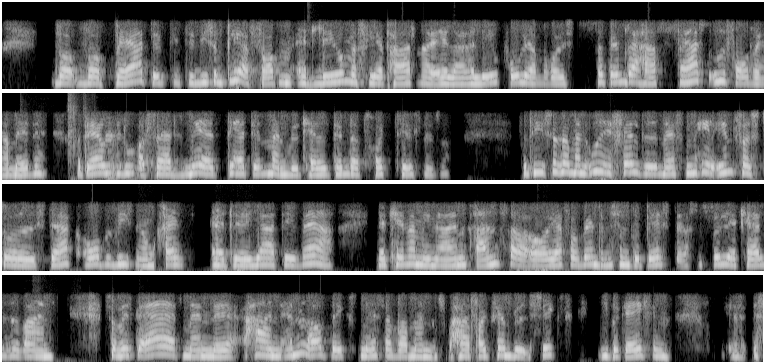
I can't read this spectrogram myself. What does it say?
hvor, hvor bæredygtigt det ligesom bliver for dem at leve med flere partnere eller at leve polyamorøst, så dem, der har færrest udfordringer med det, og det er jo lidt uretfærdigt med, at det er dem, man vil kalde dem, der er trygt tilknyttet. Fordi så går man ud i feltet med sådan en helt indforstået, stærk overbevisning omkring, at øh, ja, det er værd, jeg kender mine egne grænser, og jeg forventer ligesom det bedste, og selvfølgelig er kærlighed vejen. Så hvis det er, at man øh, har en anden opvækst med sig, hvor man har for eksempel svigt i bagagen,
